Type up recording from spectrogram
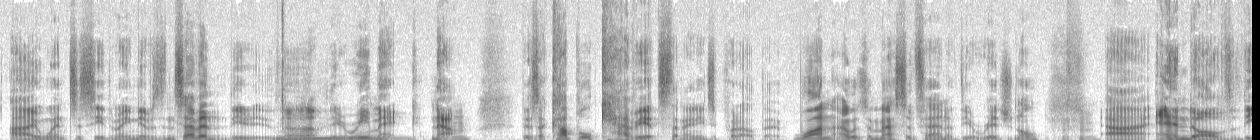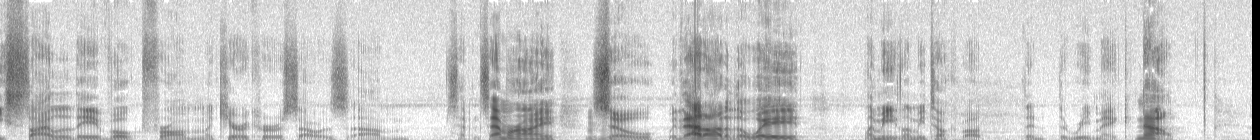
I went to see the Magnificent Seven, the the, Ah. the remake. Now, Mm-hmm. there's a couple caveats that I need to put out there. One, I was a massive fan of the original Mm-hmm. uh, and of the style that they evoked from Akira Kurosawa's um, Seven Samurai. Mm-hmm. So, with that out of the way, let me let me talk about the the remake. Now,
